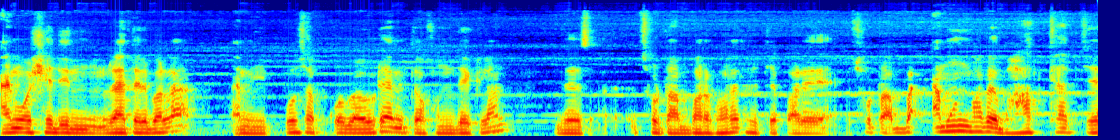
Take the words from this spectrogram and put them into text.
আমিও সেদিন রাতের বেলা আমি প্রসাব করবার উঠে আমি তখন দেখলাম যে, ছোট আব্বার ঘরে হতে পারে, ছোট আব্বা এমনভাবে ভাত খাচ্ছে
